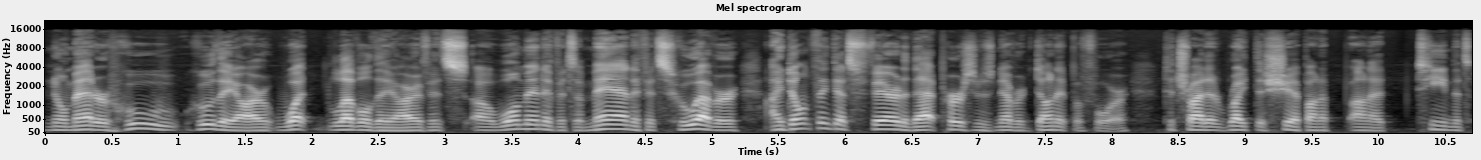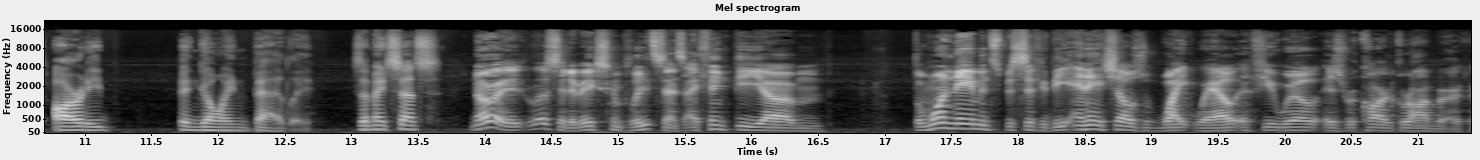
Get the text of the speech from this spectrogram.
no matter who who they are, what level they are, if it's a woman, if it's a man, if it's whoever, I don't think that's fair to that person who's never done it before to try to right the ship on a on a team that's already been going badly. Does that make sense? No, it, listen, it makes complete sense. I think the um, the one name in specific, the NHL's white whale, if you will, is Rikard Grönborg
